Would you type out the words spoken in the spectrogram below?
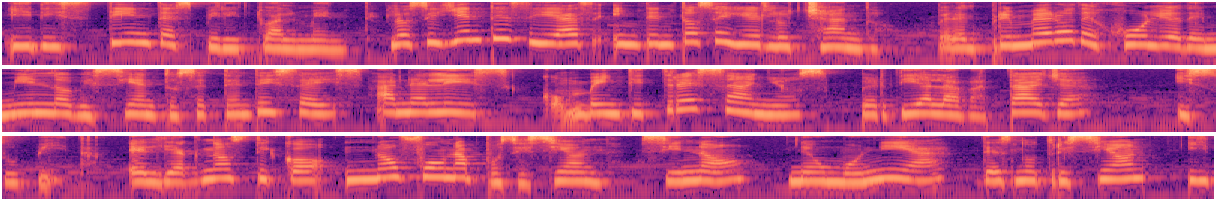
y distinta espiritualmente. Los siguientes días intentó seguir luchando, pero el primero de julio de 1976, Annelies, con 23 años, perdía la batalla y su vida. El diagnóstico no fue una posesión, sino neumonía, desnutrición y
